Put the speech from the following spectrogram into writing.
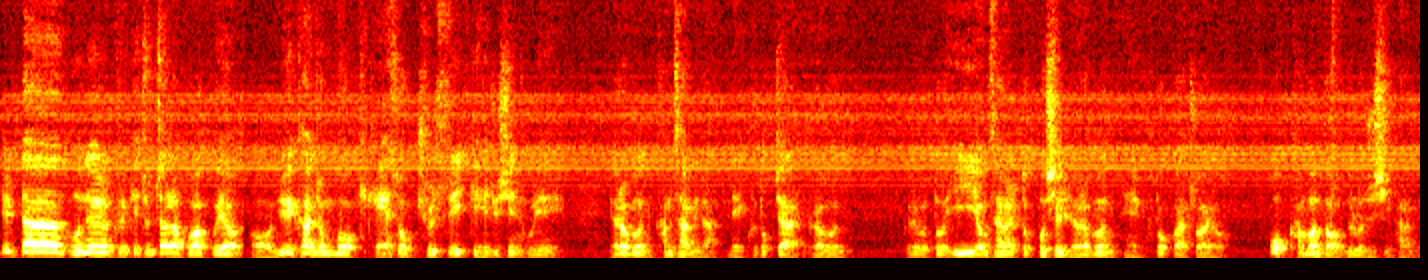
일단 오늘 그렇게 좀 잘라 보았고요. 어, 유익한 정보 계속 줄 수 있게 해주신 우리 여러분 감사합니다. 네, 구독자 여러분 그리고 또 이 영상을 또 보실 여러분 예, 구독과 좋아요 꼭 한 번 더 눌러주시기 바랍니다.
